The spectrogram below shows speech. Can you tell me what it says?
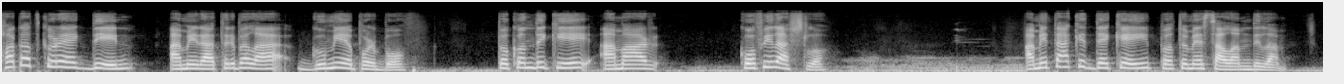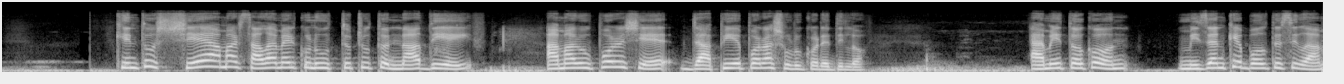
হঠাৎ করে একদিন আমি রাতের বেলা ঘুমিয়ে পড়ব, তখন দেখি আমার কফিল আসলো। আমি তাকে দেখেই প্রথমে সালাম দিলাম। কিন্তু সে আমার সালামের কোনো উত্তর টুত্তর না দিয়েই আমার উপরে সে জাপিয়ে পড়া শুরু করে দিল। আমি তখন মিজানকে বলতেছিলাম,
